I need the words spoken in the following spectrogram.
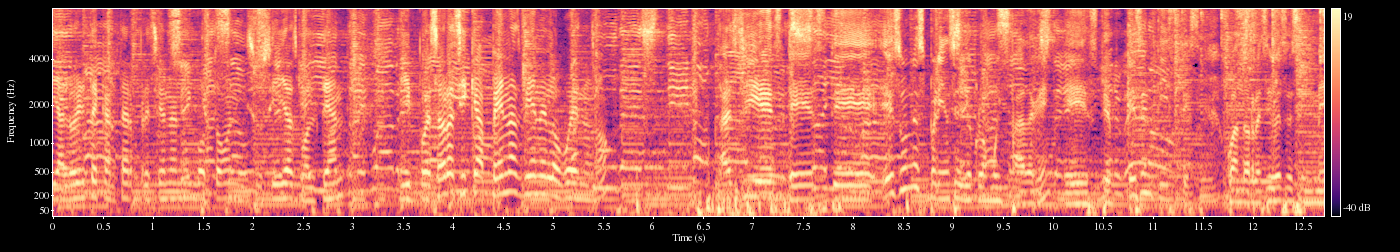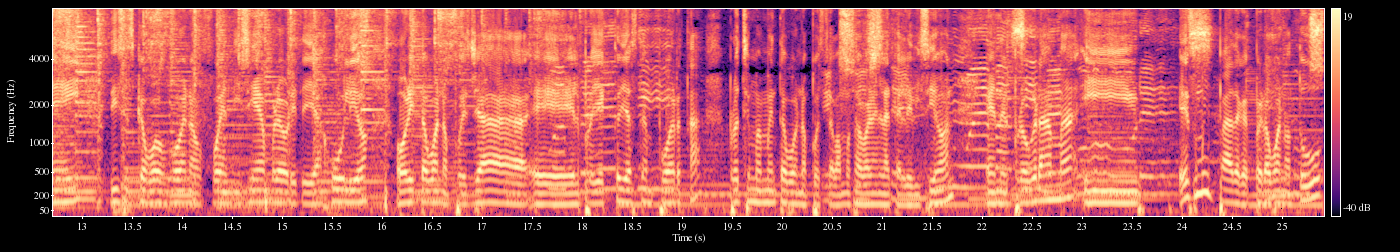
y al oírte cantar presionan un botón y sus sillas voltean. Y pues ahora sí que apenas viene lo bueno, ¿no? Así es, este, es una experiencia yo creo muy padre. Este, ¿qué sentiste cuando recibes ese email? Dices que bueno, fue en diciembre, ahorita ya julio, ahorita bueno, pues ya eh, el proyecto ya está en puerta. Próximamente bueno, pues te vamos a ver en la televisión, en el programa y es muy padre, pero bueno, tú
